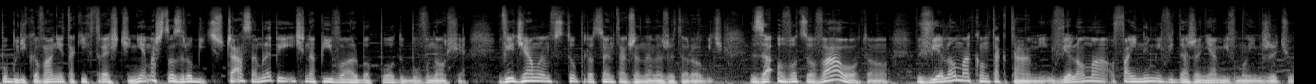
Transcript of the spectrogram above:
publikowanie takich treści? Nie masz co zrobić z czasem, lepiej idź na piwo albo płod w nosie. Wiedziałem w stu procentach, że należy to robić. Zaowocowało to wieloma kontaktami, wieloma fajnymi wydarzeniami w moim życiu,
